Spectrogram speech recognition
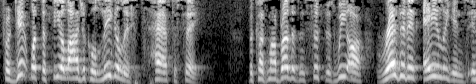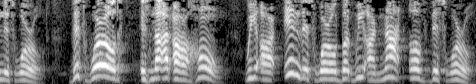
Forget what the theological legalists have to say. Because my brothers and sisters, we are resident aliens in this world. This world is not our home. We are in this world, but we are not of this world.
